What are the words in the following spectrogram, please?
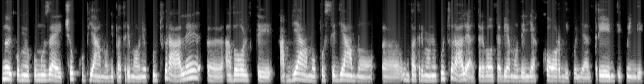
Noi come Ecomusei ci occupiamo di patrimonio culturale, eh, a volte abbiamo, possediamo eh, un patrimonio culturale, altre volte abbiamo degli accordi con gli altri enti, quindi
